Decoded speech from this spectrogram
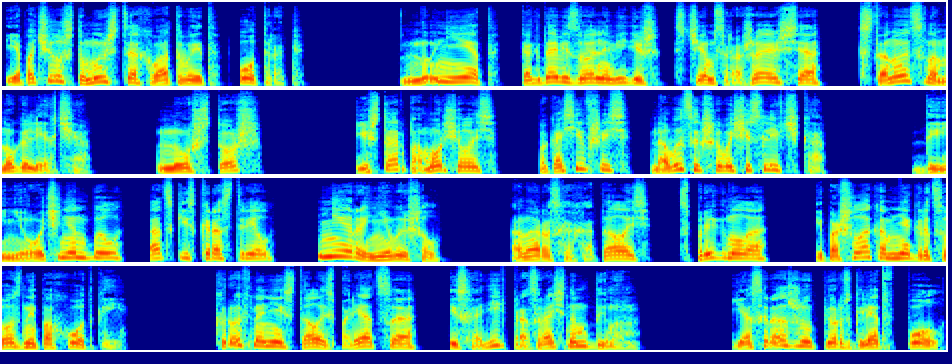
и я почуял, что мышцы охватывает оторопь. Ну нет, когда визуально видишь, с чем сражаешься, становится намного легче. Ну что ж. Иштар поморщилась, покосившись на высохшего счастливчика. Да и не очень он был, адский скорострел, мерой не вышел. Она расхохоталась, спрыгнула и пошла ко мне грациозной походкой. Кровь на ней стала испаряться и сходить прозрачным дымом. Я сразу же упер взгляд в пол,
